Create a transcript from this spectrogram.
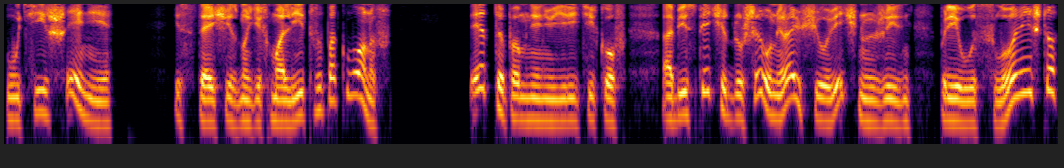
«утешение», состоящий из многих молитв и поклонов. Это, по мнению еретиков, обеспечит душе умирающего вечную жизнь при условии, что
